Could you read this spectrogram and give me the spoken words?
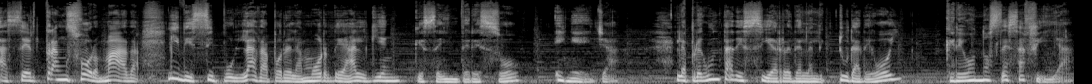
a ser transformada y discipulada por el amor de alguien que se interesó en ella. La pregunta de cierre de la lectura de hoy creo nos desafía.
